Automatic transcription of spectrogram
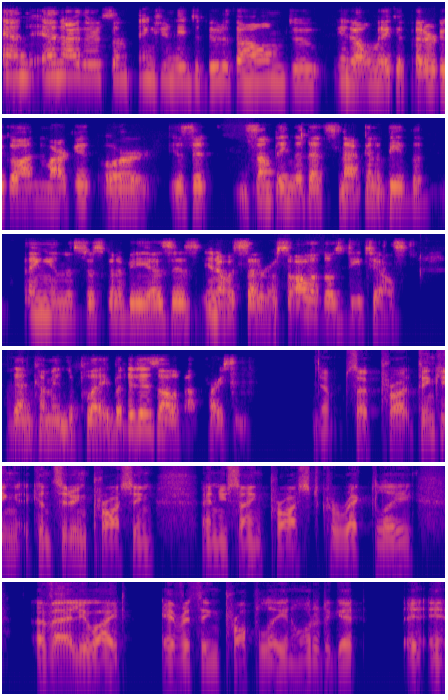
and and are there some things you need to do to the home to you know make it better to go on the market or is it something that that's not going to be the thing and it's just going to be as is you know etc so all of those details mm-hmm. then come into play but it is all about pricing Yep. So thinking, considering pricing, and you're saying priced correctly, evaluate everything properly in order to get and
